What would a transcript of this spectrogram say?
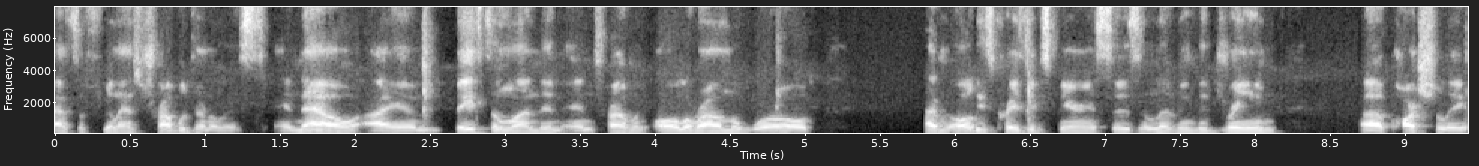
as a freelance travel journalist. And now I am based in London and traveling all around the world, having all these crazy experiences and living the dream uh, partially.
